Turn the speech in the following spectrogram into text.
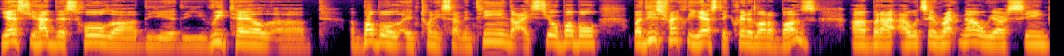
Yes, you had this whole uh, the the retail uh, bubble in 2017, the ICO bubble, but these, frankly, yes, they created a lot of buzz. Uh, but I, I would say right now we are seeing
